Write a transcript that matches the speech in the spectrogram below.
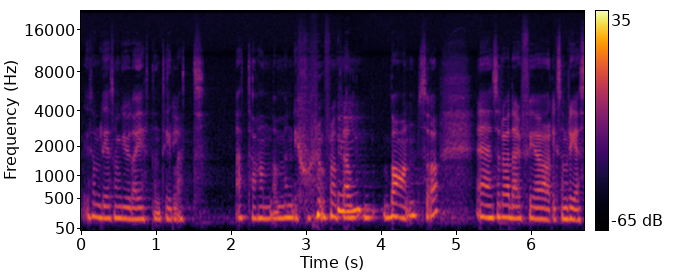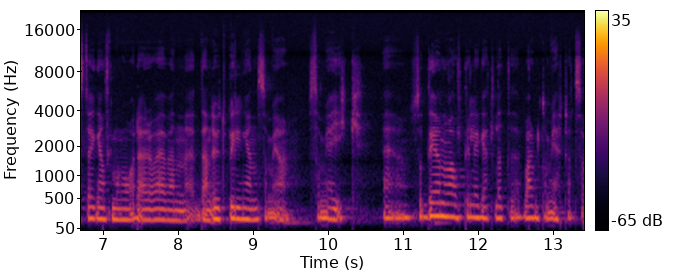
liksom det som Gud har gett en till att att ta hand om människor, och framförallt mm. barn. Så. Eh, så det var därför jag liksom reste ganska många år där och även den utbildningen som jag, som jag gick. Eh, så det har nog alltid legat lite varmt om hjärtat. Så.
